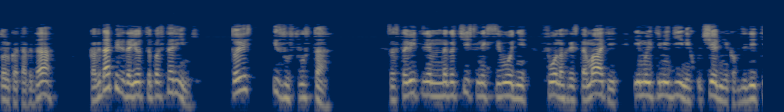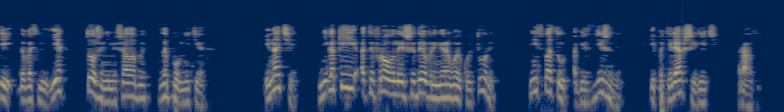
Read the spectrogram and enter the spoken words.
только тогда, когда передается по старинке, то есть из уст в уста. Составителям многочисленных сегодня фонохрестоматий и мультимедийных учебников для детей до 8 лет тоже не мешало бы запомнить это. Иначе никакие оцифрованные шедевры мировой культуры не спасут обездвиженный и потерявший речь разум.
